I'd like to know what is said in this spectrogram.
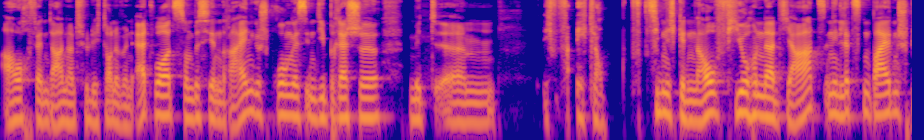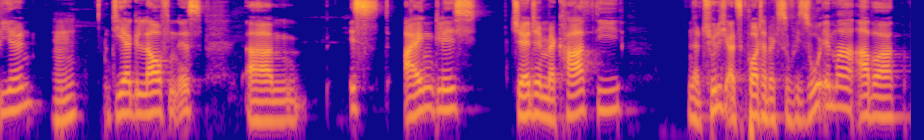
auch wenn da natürlich Donovan Edwards so ein bisschen reingesprungen ist in die Bresche mit, ähm, ich, ich glaube, ziemlich genau 400 Yards in den letzten beiden Spielen, mhm. die er gelaufen ist, ähm, ist eigentlich JJ McCarthy natürlich als Quarterback sowieso immer, aber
